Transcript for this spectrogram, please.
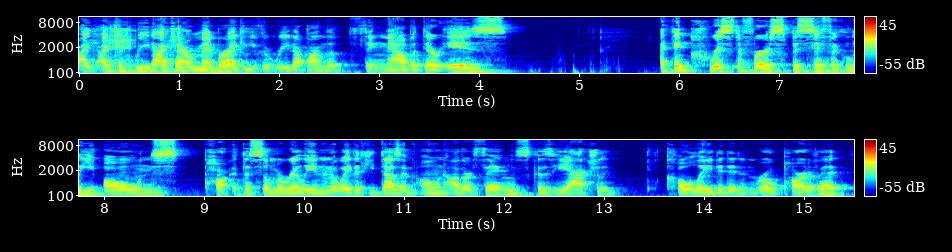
I, I could read. I can't remember. I can. You could read up on the thing now, but there is. I think Christopher specifically owns part the Silmarillion in a way that he doesn't own other things because he actually collated it and wrote part of it.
